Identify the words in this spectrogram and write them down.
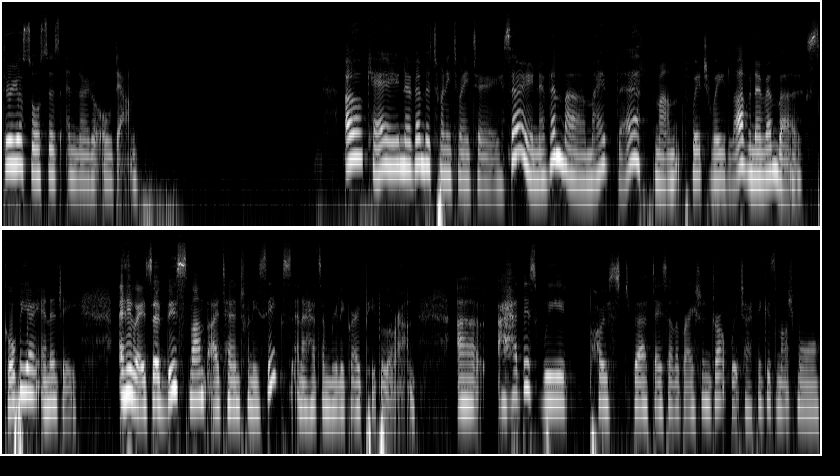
through your sources and note it all down. Okay, November 2022. So, November, my birth month, which we love November, Scorpio energy. Anyway, so this month I turned 26 and I had some really great people around. Uh, I had this weird post birthday celebration drop, which I think is much more,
